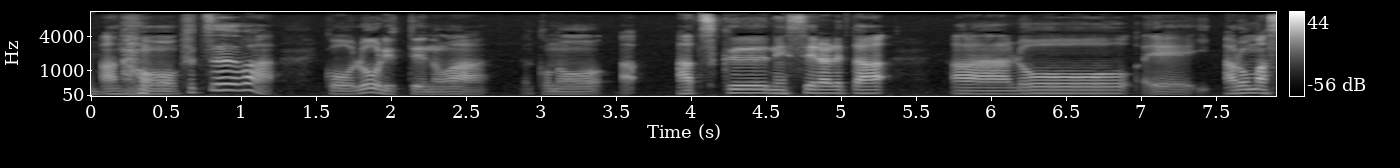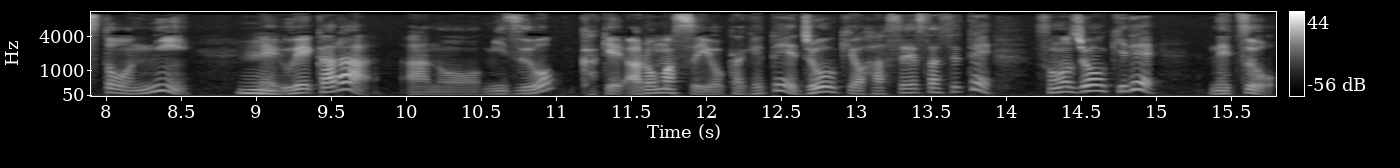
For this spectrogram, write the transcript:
ん。あの、普通は、こう、ロウリュっていうのは、この、あ熱く熱せられた、あロー、えーアロマストーンに、うんえー上から、あの、水をかける、アロマ水をかけて、蒸気を発生させて、その蒸気で熱を、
